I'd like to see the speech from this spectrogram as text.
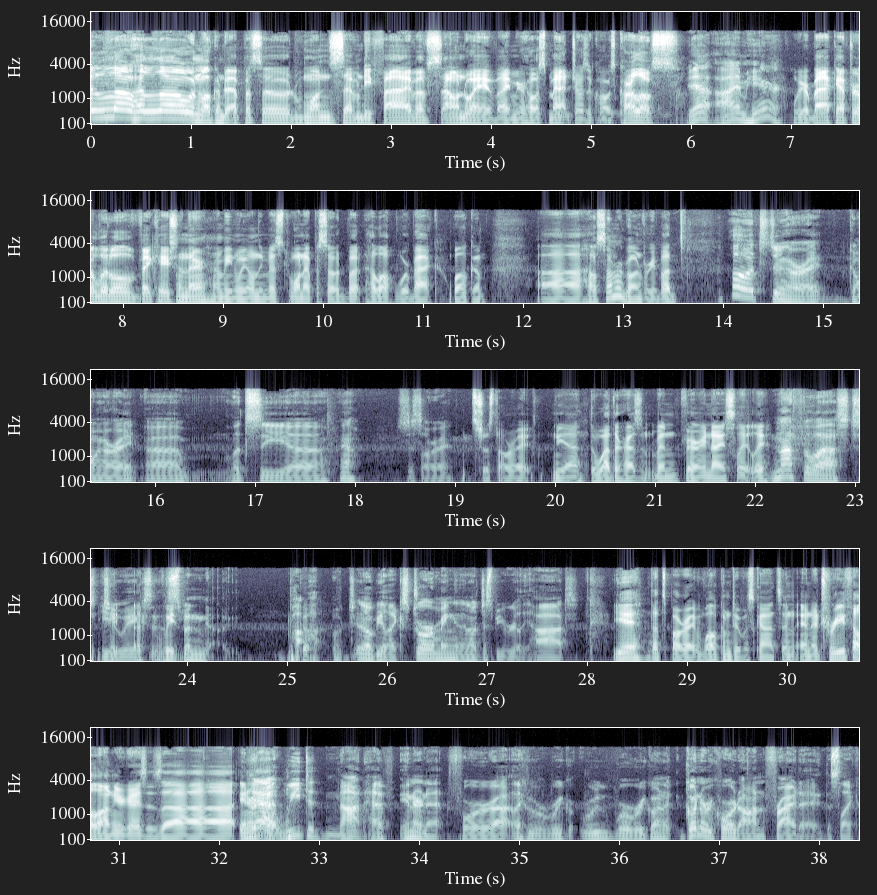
Hello, hello, and welcome to episode 175 of Soundwave. I'm your host, Matt, Joseph host Carlos. Yeah, I'm here. We are back after a little vacation there. I mean, we only missed one episode, but hello, we're back. Welcome. Uh, how's summer going for you, bud? Oh, it's doing all right. Going all right. Uh, let's see. Uh, yeah, it's just all right. It's just all right. Yeah, the weather hasn't been very nice lately. Not for the last two You- weeks. uh, we- It's been. Po- it'll be like storming, and it'll just be really hot. Yeah, that's about right. Welcome to Wisconsin. And a tree fell on your guys' uh, internet. Yeah, we did not have internet for uh, like we were re- we were re- going to going to record on Friday. This like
